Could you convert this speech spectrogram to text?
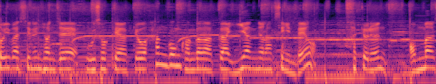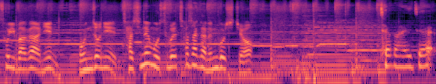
소희반 씨는 현재 우석대학교 항공관광학과 2학년 학생인데요. 학교는 엄마 소희바가 아닌 온전히 자신의 모습을 찾아가는 곳이죠. 제가 이제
